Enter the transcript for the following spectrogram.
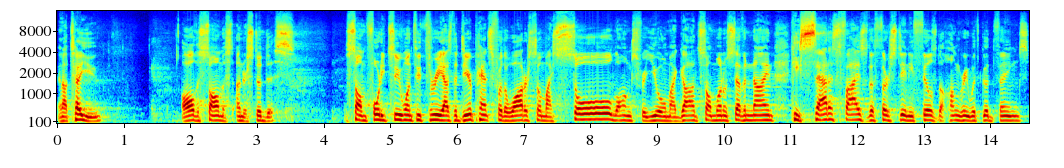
And I'll tell you, all the psalmists understood this. Psalm 42, 1 through 3, as the deer pants for the water, so my soul longs for you, oh my God. Psalm 107, 9, he satisfies the thirsty and he fills the hungry with good things.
